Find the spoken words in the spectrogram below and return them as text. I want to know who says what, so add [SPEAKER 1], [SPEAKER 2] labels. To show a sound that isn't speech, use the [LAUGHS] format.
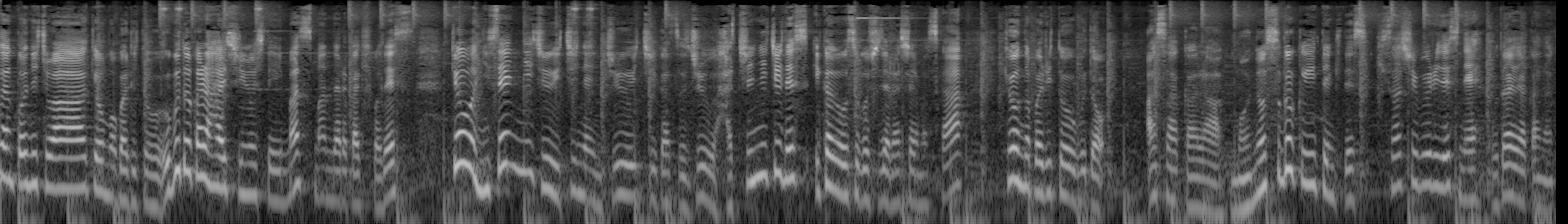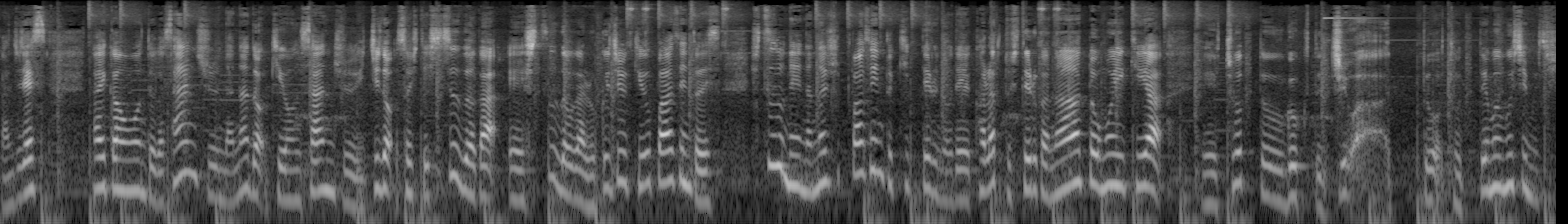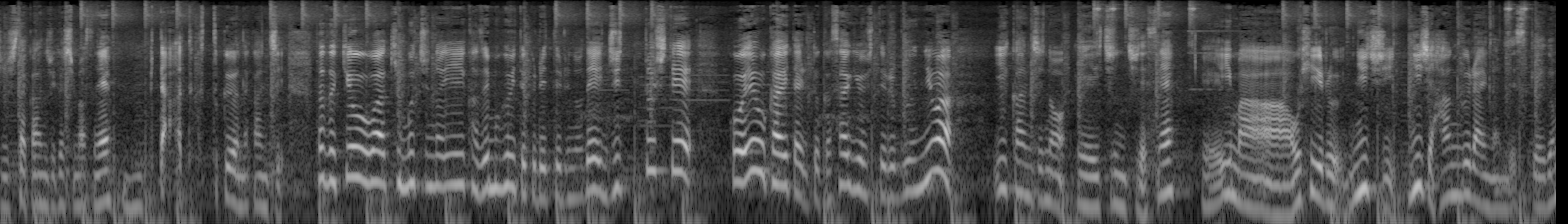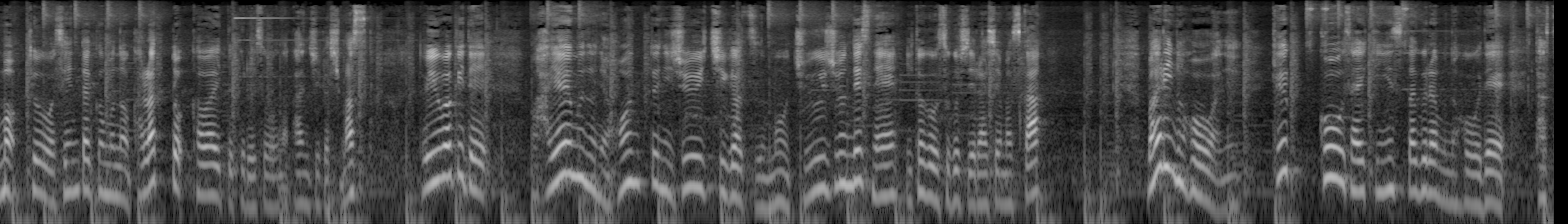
[SPEAKER 1] さんこんにちは。今日もバリ島ウブドから配信をしています。マンダラカキコです。今日は2021年11月18日です。いかがお過ごしでいらっしゃいますか？今日のバリ島ウブド朝からものすごくいい天気です。久しぶりですね。穏やかな感じです。体感温度が37度気温31度そして湿度が、えー、湿度が69%です。湿度ね70%切ってるのでカラッとしてるかなと思いきや、えー、ちょっと動くとじわーっととってもムシムシした感じがしますね、うん、ピタッとくっつくような感じ。ただ今日は気持ちのいい風も吹いてくれてるのでじっとしてこう絵を描いたりとか作業してる分にはいい感じの、えー、日ですね、えー、今お昼2時2時半ぐらいなんですけれども今日は洗濯物カラッと乾いてくれそうな感じがします。というわけで早いものね本当に11月もう中旬ですね。いかがお過ごしでいらっしゃいますか？バリの方はね結構最近インスタグラムの方で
